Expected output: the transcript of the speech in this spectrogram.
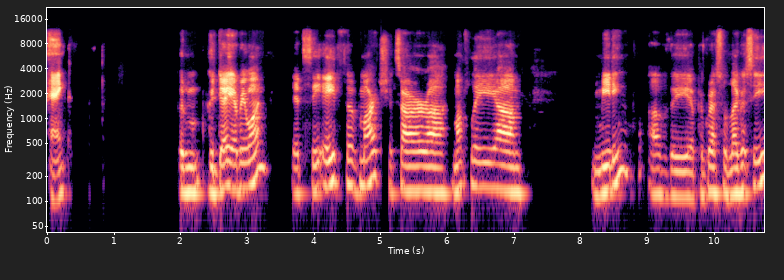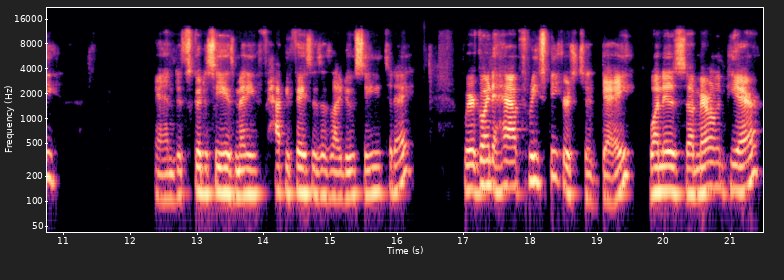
Hank. Good, good day, everyone. It's the 8th of March. It's our uh, monthly um, meeting of the Progressive Legacy. And it's good to see as many happy faces as I do see today. We're going to have three speakers today. One is uh, Marylin Pierre.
